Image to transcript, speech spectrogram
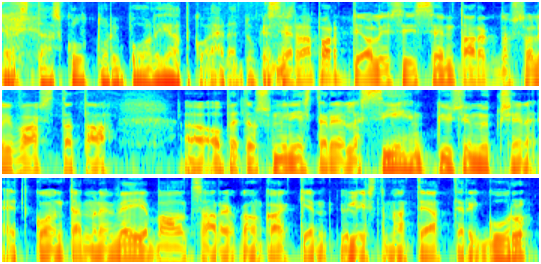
Ja sitten taas kulttuuripuoli jatkoi hänen tukemistaan. Se raportti oli siis, sen tarkoitus oli vastata ö, opetusministeriölle siihen kysymykseen, että kun on tämmöinen Veija Baltzar, joka on kaikkien ylistämä teatteriguru,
